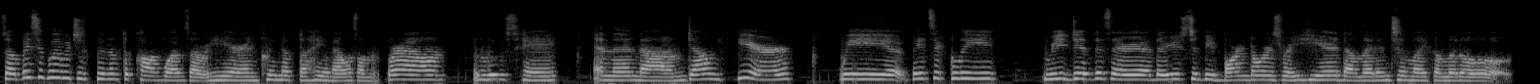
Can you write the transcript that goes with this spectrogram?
So basically we just cleaned up the cobwebs that were here and cleaned up the hay that was on the ground, the loose hay. And then um, down here, we basically redid this area. There used to be barn doors right here that led into like a little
